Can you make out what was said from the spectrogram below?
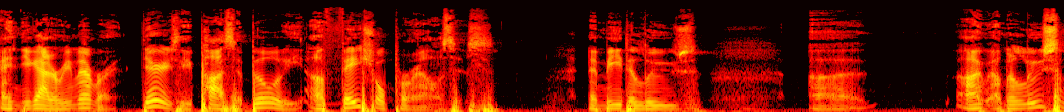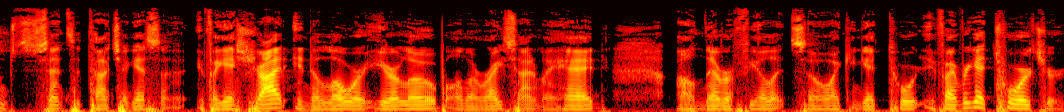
And you got to remember, there is a possibility of facial paralysis and me to lose. Uh, I'm, I'm going to lose some sense of touch, I guess. If I get shot in the lower earlobe on the right side of my head, I'll never feel it. So I can get tor- if I ever get tortured,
